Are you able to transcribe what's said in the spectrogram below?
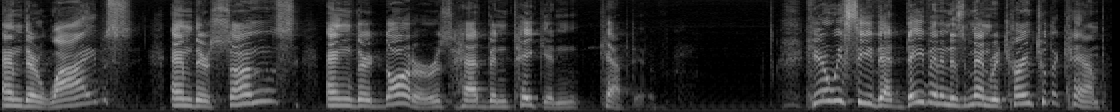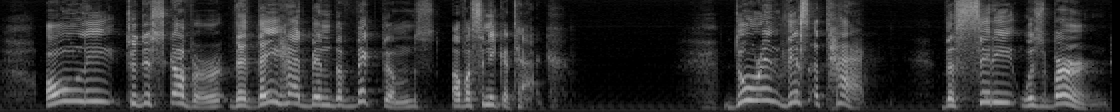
and their wives and their sons and their daughters had been taken captive. Here we see that David and his men returned to the camp only to discover that they had been the victims of a sneak attack. During this attack, the city was burned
